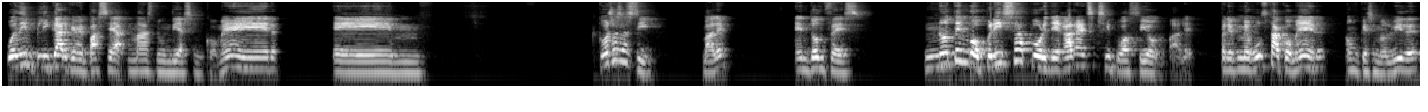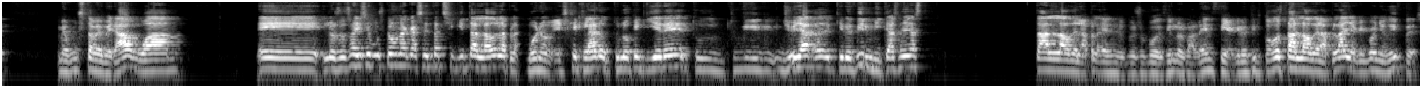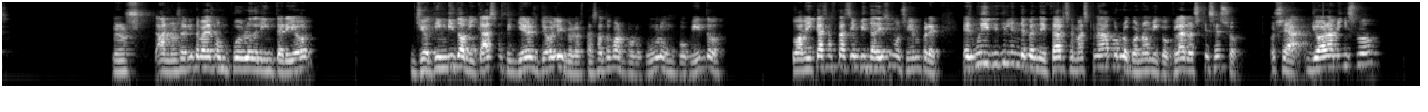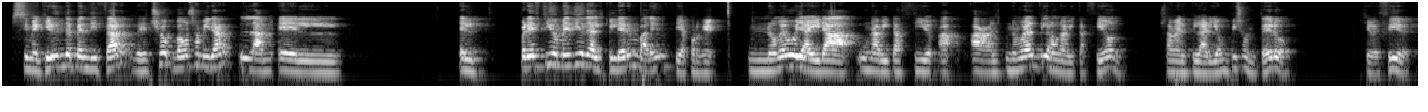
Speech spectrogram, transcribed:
Puede implicar que me pase más de un día sin comer. em, cosas así, ¿vale? Entonces, no tengo prisa por llegar a esa situación, ¿vale? Pero me gusta comer, aunque se me olvide. Me gusta beber agua. Eh, los dos ahí se buscan una caseta chiquita al lado de la playa. Bueno, es que claro, tú lo que quieres. Tú, yo ya eh, quiero decir, mi casa ya está al lado de la playa. eh, Eso puedo decirlo, es Valencia. Quiero decir, todo está al lado de la playa. ¿Qué coño dices? Menos, a no ser que te vayas a un pueblo del interior. Yo te invito a mi casa si quieres, Jolly, pero estás a tomar por culo un poquito. Tú a mi casa estás invitadísimo siempre. Es muy difícil independizarse, más que nada por lo económico. Claro, es que es eso. O sea, yo ahora mismo, si me quiero independizar, de hecho, vamos a mirar el, el precio medio de alquiler en Valencia, porque no me voy a ir a una habitación, no me voy a alquilar una habitación. O sea, me alquilaría un piso entero. Quiero decir,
